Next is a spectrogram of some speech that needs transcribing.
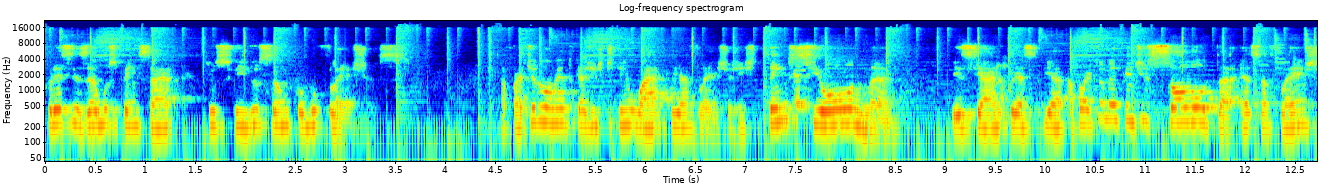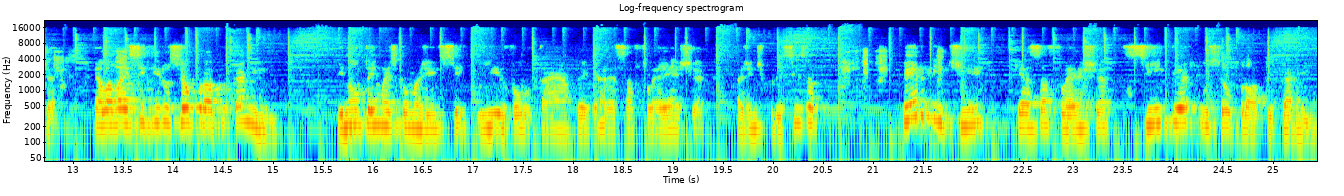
precisamos pensar que os filhos são como flechas. A partir do momento que a gente tem o arco e a flecha, a gente tensiona esse arco e a, a partir do momento que a gente solta essa flecha, ela vai seguir o seu próprio caminho. E não tem mais como a gente seguir, voltar, pegar essa flecha. A gente precisa permitir que essa flecha siga o seu próprio caminho.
